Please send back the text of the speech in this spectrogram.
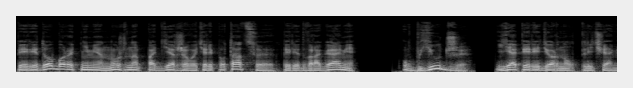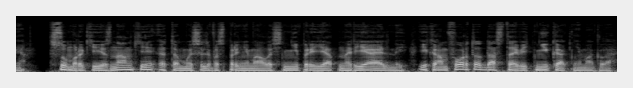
Перед оборотнями нужно поддерживать репутацию, перед врагами. Убьют же! Я передернул плечами. В сумраке изнанки эта мысль воспринималась неприятно реальной и комфорта доставить никак не могла.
